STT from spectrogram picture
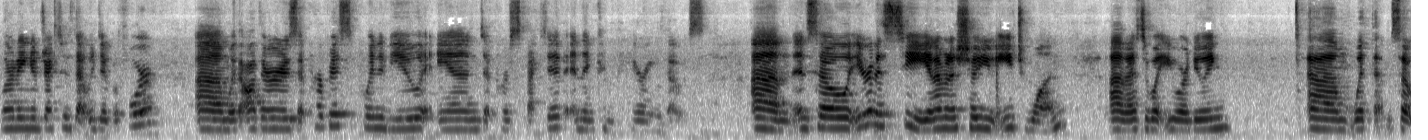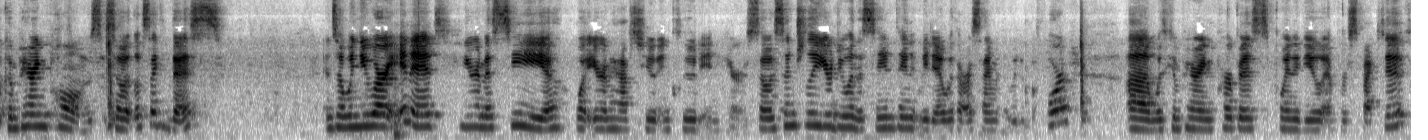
learning objectives that we did before um, with authors' purpose, point of view, and perspective, and then comparing those. Um, and so you're going to see, and I'm going to show you each one um, as to what you are doing um, with them. So comparing poems. So it looks like this. And so when you are in it, you're going to see what you're going to have to include in here. So essentially, you're doing the same thing that we did with our assignment that we did before um, with comparing purpose, point of view, and perspective.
